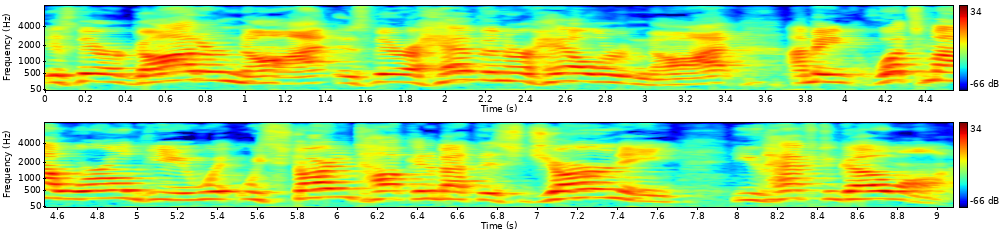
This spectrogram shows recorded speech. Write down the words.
Is there a God or not? Is there a heaven or hell or not? I mean, what's my worldview? We, we started talking about this journey you have to go on.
